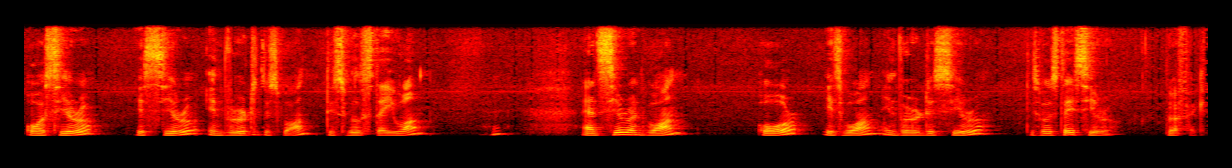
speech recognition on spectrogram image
or 0 is 0, inverted is 1, this will stay 1. And 0 and 1 or is 1, inverted is 0, this will stay 0. Perfect.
